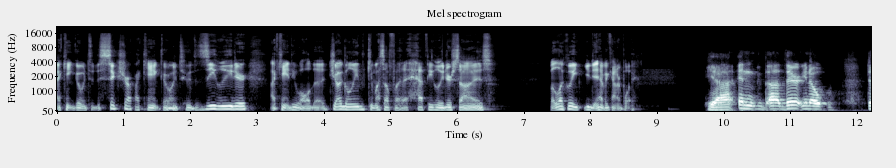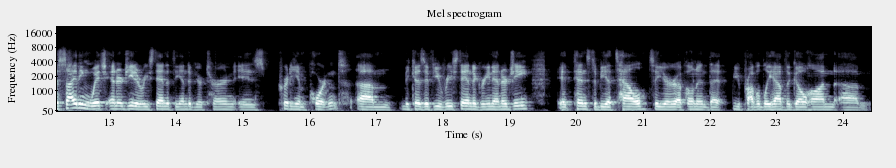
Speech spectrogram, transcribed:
I can't go into the six drop. I can't go into the Z leader. I can't do all the juggling, get myself at a hefty leader size. But luckily, you didn't have a counterplay. Yeah, and uh, there, you know, deciding which energy to restand at the end of your turn is pretty important um, because if you restand a green energy, it tends to be a tell to your opponent that you probably have the Gohan um,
